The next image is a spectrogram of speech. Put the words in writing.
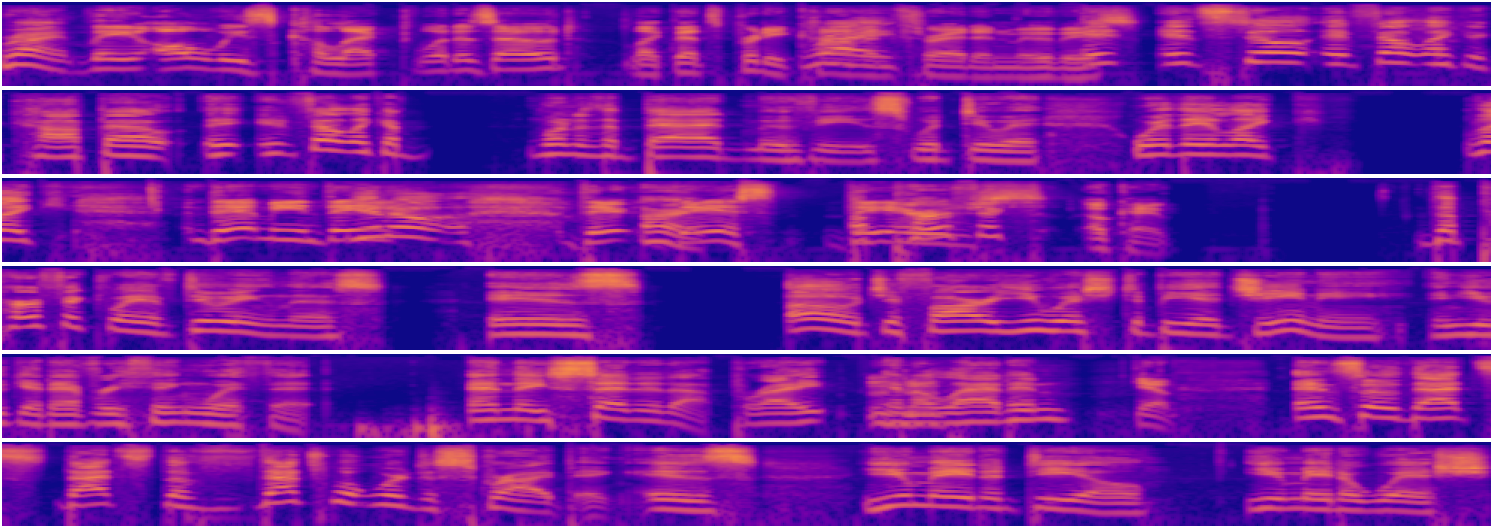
Right. They always collect what is owed. Like that's pretty common Right. thread in movies. It it still it felt like a cop out. It, it felt like a one of the bad movies would do it, where they like like they, I mean, they you know they're, all right. they they perfect- okay. the perfect way of doing this is oh Jafar you wish to be a genie and you get everything with it and they set it up right in Mhm. Aladdin Yep. and so that's that's the that's what we're describing is you made a deal you made a wish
